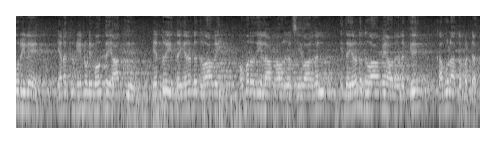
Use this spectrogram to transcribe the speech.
ஊரிலே எனக்கு என்னுடைய மௌத்தை ஆக்கு என்று இந்த இரண்டு துவாவை உமர் அவர்கள் செய்வார்கள். இந்த இரண்டு துவாவுமே அவர்களுக்கு கபூலாக்கப்பட்டது.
